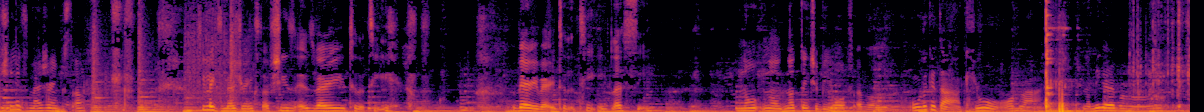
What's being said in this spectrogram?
She likes measuring stuff. she likes measuring stuff. She's is very to the T. very, very to the T. Let's see. No, no, nothing should be off ever. Oh, look at that. Cute, all black. Let me get it.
